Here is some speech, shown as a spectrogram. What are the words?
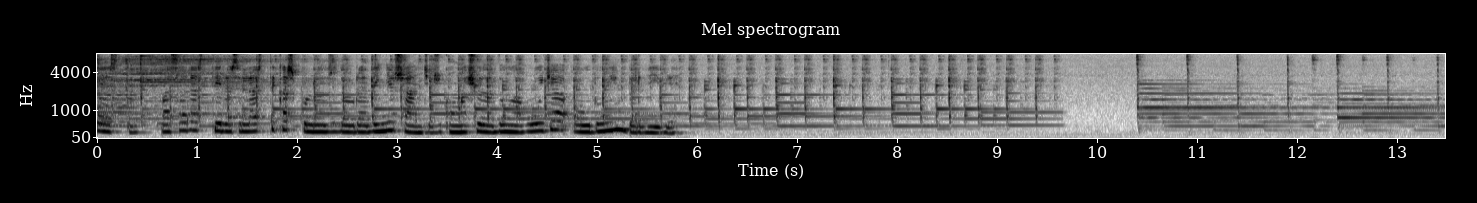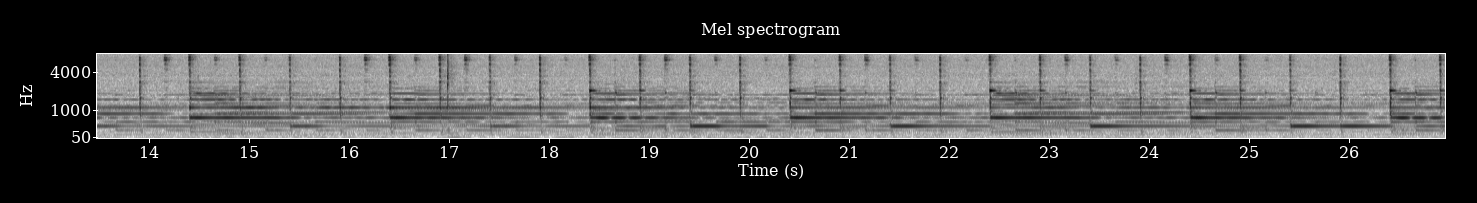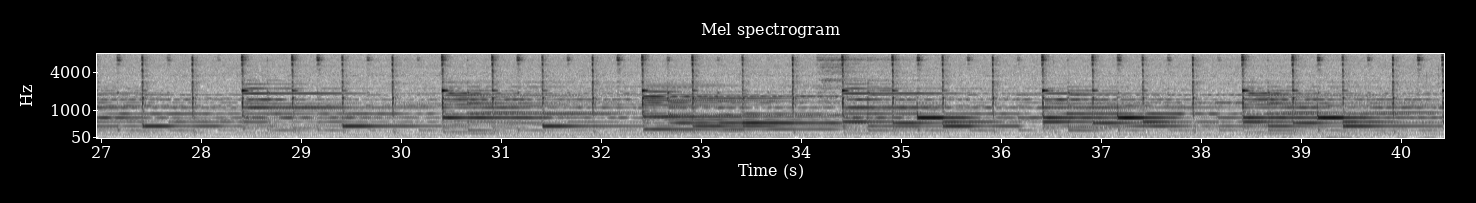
Sexto, pasar as tiras elásticas polos dobradiños anchos con axuda dunha agulla ou dun imperdible.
